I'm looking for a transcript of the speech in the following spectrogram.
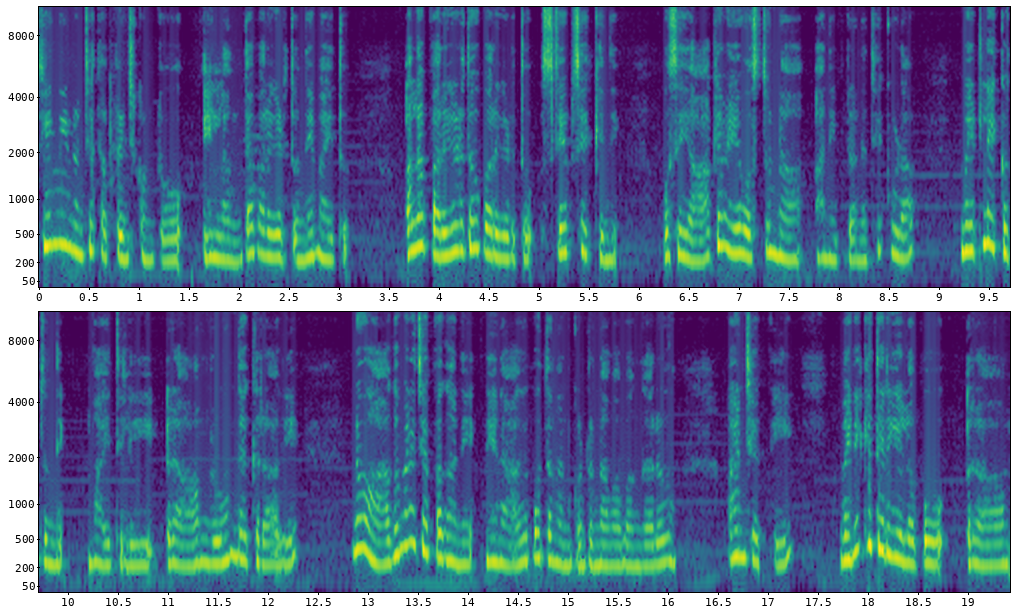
చిన్ని నుంచి తప్పించుకుంటూ ఇల్లంతా పరిగెడుతుంది మైతు. అలా పరిగెడుతూ పరిగెడుతూ స్టెప్స్ ఎక్కింది. ఒసే ఆకవే వస్తున్నా అని ప్రణతి కూడా మెట్లు ఎక్కుతుంది. మైథిలి రామ్ రూమ్ దగ్గర ఆగి నువ్వు ఆగమని చెప్పగానే నేను ఆగిపోతాను అనుకుంటున్నావా బంగారు? అని చెప్పి వెనక్కి తిరిగేలోపు రామ్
